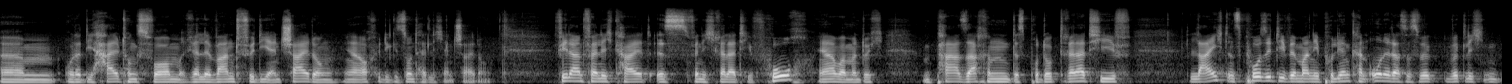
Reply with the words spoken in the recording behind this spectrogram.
ähm, oder die Haltungsform relevant für die Entscheidung, ja, auch für die gesundheitliche Entscheidung. Fehleranfälligkeit ist, finde ich, relativ hoch, ja, weil man durch ein paar Sachen das Produkt relativ leicht ins Positive manipulieren kann, ohne dass es wirklich ein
